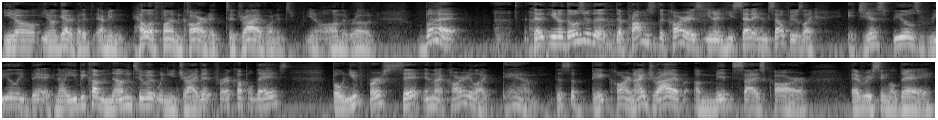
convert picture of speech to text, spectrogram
you don't you don't get it. But it, I mean, hella fun car to, to drive when it's you know on the road. But that you know those are the the problems with the car is you know and he said it himself. He was like, it just feels really big. Now you become numb to it when you drive it for a couple days, but when you first sit in that car, you're like, damn, this is a big car. And I drive a mid-sized car every single day.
